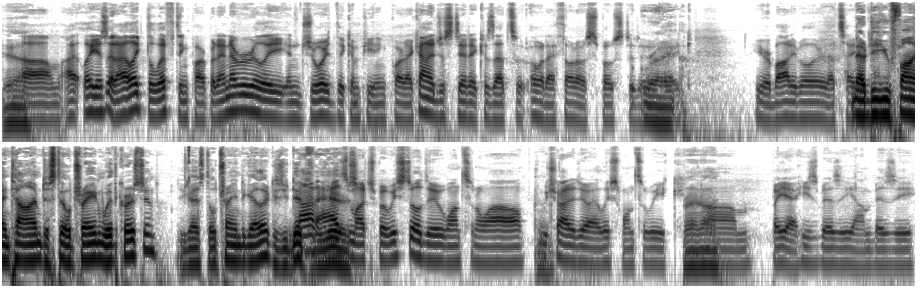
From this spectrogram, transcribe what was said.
Yeah. Um, I, like I said, I like the lifting part, but I never really enjoyed the competing part. I kind of just did it because that's what I thought I was supposed to do. Right. Like, you're a bodybuilder. That's how. now, you do you find time to still train with Christian? You guys still train together? Because you did Not for as much, but we still do once in a while. We try to do at least once a week. Right on. Um, but yeah, he's busy. I'm busy.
